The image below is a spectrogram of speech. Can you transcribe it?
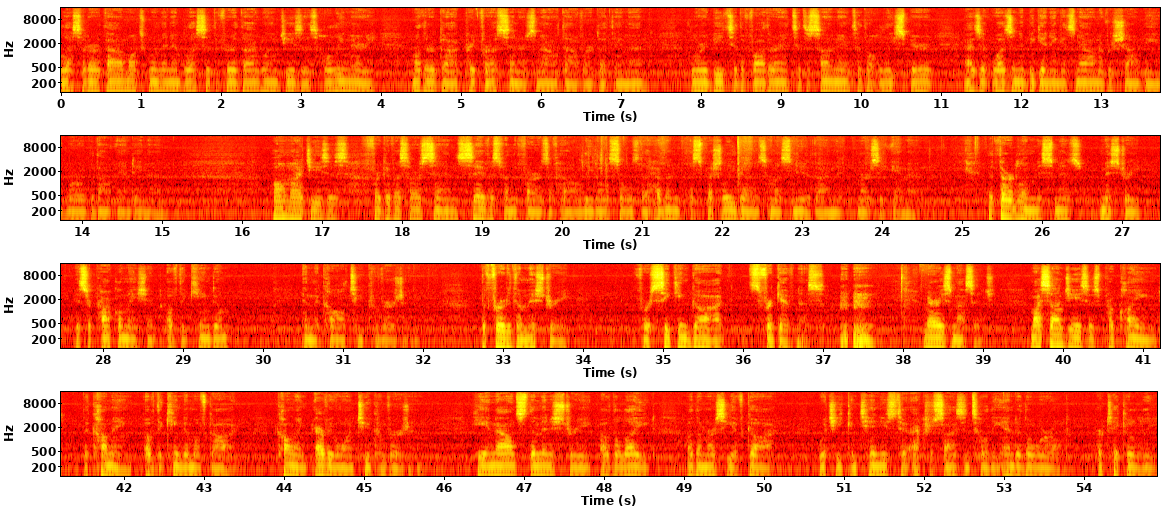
Blessed art thou amongst women, and blessed the fruit of thy womb, Jesus. Holy Mary, Mother of God, pray for us sinners now and at the hour of our death. Amen. Glory be to the Father, and to the Son, and to the Holy Spirit, as it was in the beginning, is now, and ever shall be, world without end. Amen. O my Jesus, forgive us our sins, save us from the fires of hell, lead all souls to heaven, especially those who most need thy mercy. Amen. The third luminous mystery is the proclamation of the kingdom and the call to conversion. The fruit of the mystery for seeking God's forgiveness. Mary's message. My son Jesus proclaimed the coming of the kingdom of God, calling everyone to conversion. He announced the ministry of the light of the mercy of God, which he continues to exercise until the end of the world, particularly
